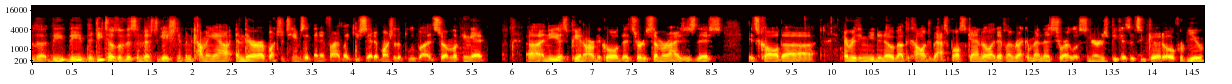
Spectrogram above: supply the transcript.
the, the the details of this investigation have been coming out, and there are a bunch of teams identified, like you said, a bunch of the blue buds. So I'm looking at uh, an ESPN article that sort of summarizes this. It's called uh, "Everything You Need to Know About the College Basketball Scandal." I definitely recommend this to our listeners because it's a good overview.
